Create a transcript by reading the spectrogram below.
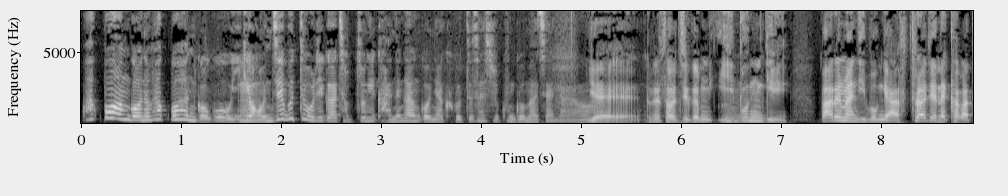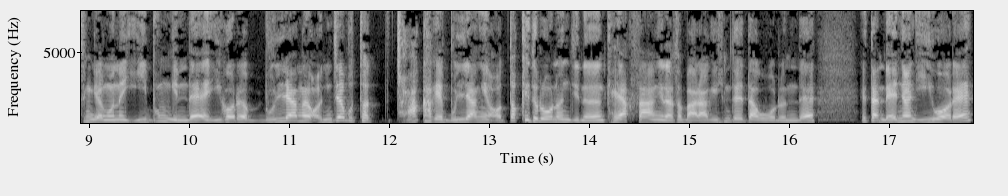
확보한 거는 확보한 거고 이게 음. 언제부터 우리가 접종이 가능한 거냐 그것도 사실 궁금하잖아요. 예. 그래서 지금 2분기 음. 빠르면 2분기 아스트라제네카 같은 경우는 2분기인데 이거를 물량을 언제부터 정확하게 물량이 어떻게 들어오는지는 계약 사항이라서 말하기 힘들다고 그러는데 일단 내년 2월에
